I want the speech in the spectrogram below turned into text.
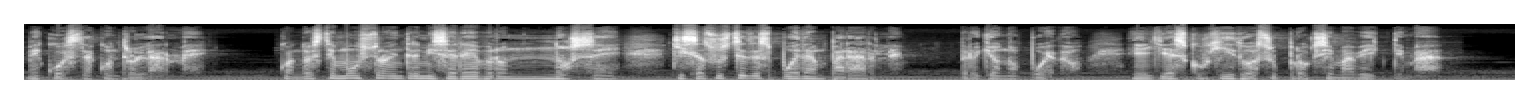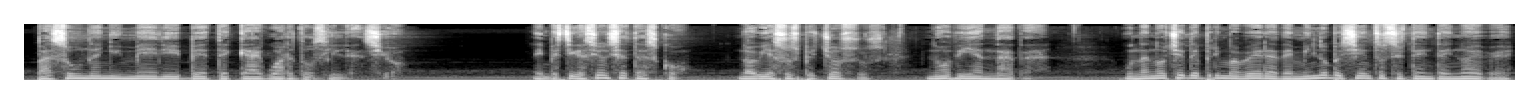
Me cuesta controlarme. Cuando este monstruo entre en mi cerebro, no sé, quizás ustedes puedan pararle, pero yo no puedo. Él ya ha escogido a su próxima víctima. Pasó un año y medio y BTK guardó silencio. La investigación se atascó. No había sospechosos, no había nada. Una noche de primavera de 1979,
